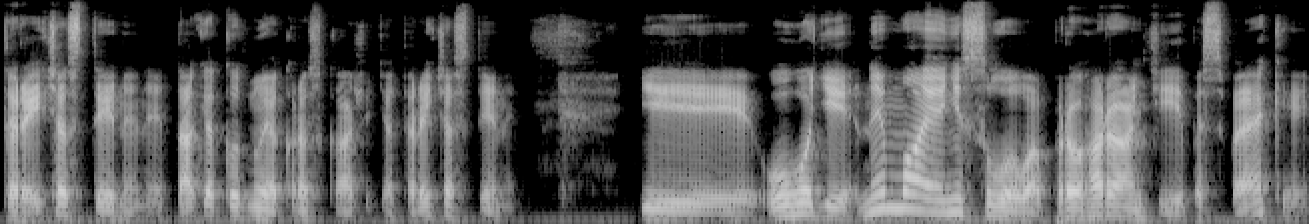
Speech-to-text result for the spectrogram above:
Три частини, не так як одну якраз кажуть, а три частини. І угоді немає ні слова про гарантії безпеки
